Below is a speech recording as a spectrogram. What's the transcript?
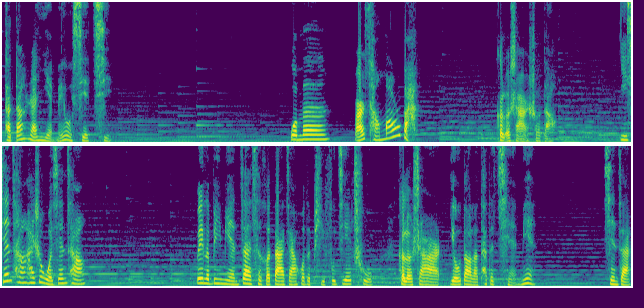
他当然也没有泄气。我们玩藏猫吧，克罗沙尔说道。“你先藏还是我先藏？”为了避免再次和大家伙的皮肤接触，克罗沙尔游到了他的前面。现在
